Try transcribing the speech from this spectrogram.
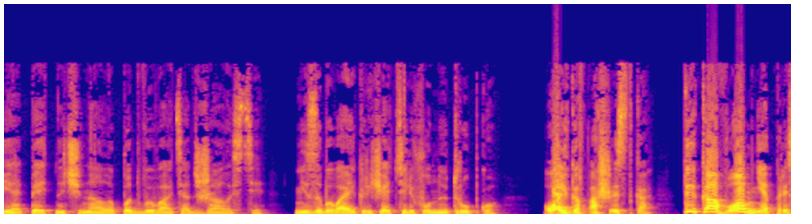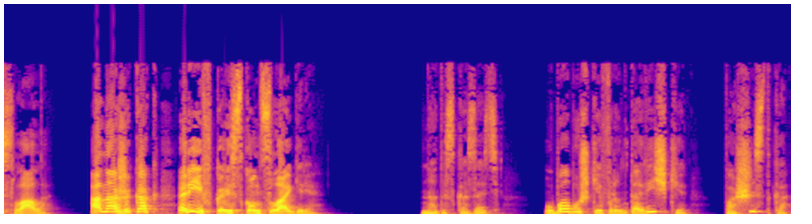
и опять начинала подвывать от жалости, не забывая кричать телефонную трубку. «Ольга, фашистка, ты кого мне прислала? Она же как Ривка из концлагеря!» Надо сказать, у бабушки-фронтовички фашистка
